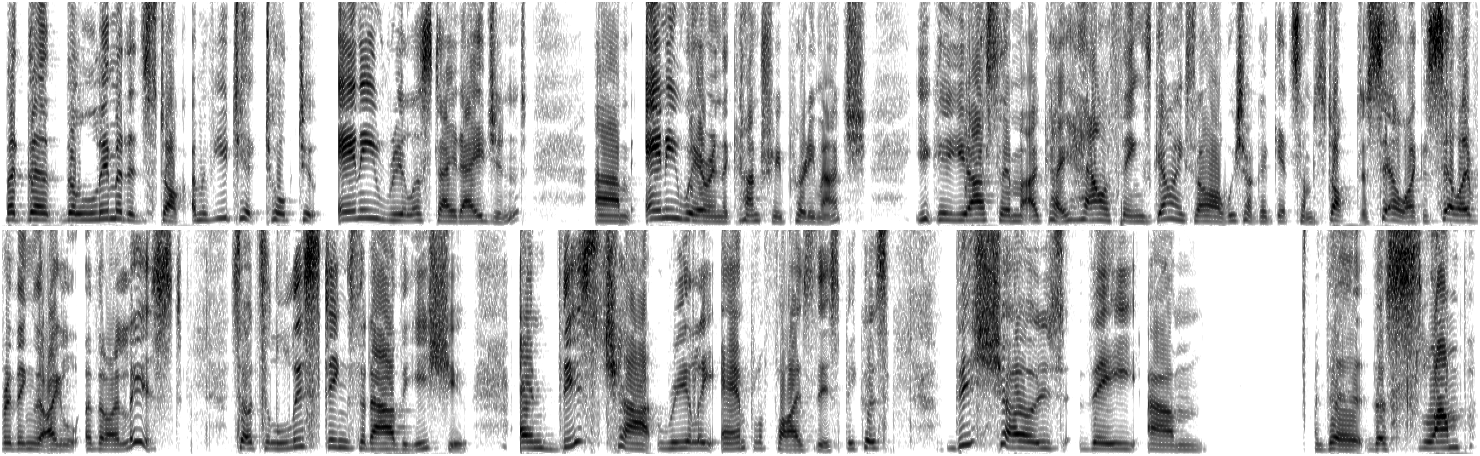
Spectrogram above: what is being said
but the the limited stock. I mean, if you t- talk to any real estate agent um, anywhere in the country, pretty much. You, you ask them, okay, how are things going? So, oh, I wish I could get some stock to sell. I could sell everything that I that I list. So it's listings that are the issue, and this chart really amplifies this because this shows the um, the the slump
